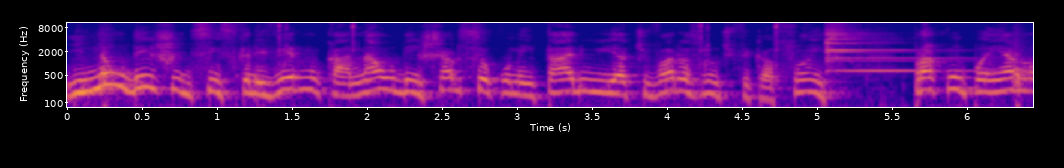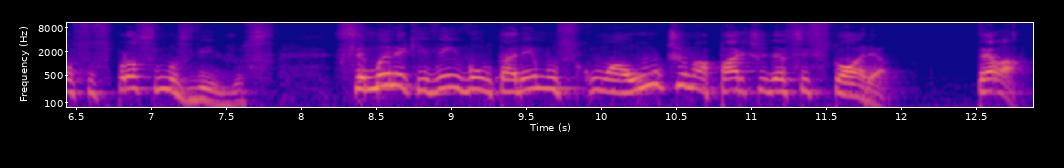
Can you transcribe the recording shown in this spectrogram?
E não deixe de se inscrever no canal, deixar seu comentário e ativar as notificações para acompanhar nossos próximos vídeos. Semana que vem voltaremos com a última parte dessa história. Até lá!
